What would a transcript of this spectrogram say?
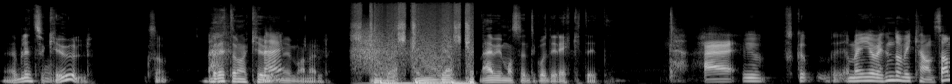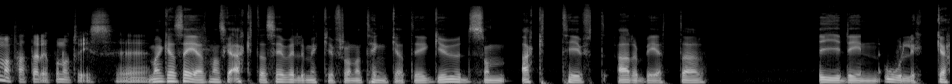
det blir inte så kul. Så. Berätta något kul nu, Manuel. Nej, vi måste inte gå direkt dit. Nej, vi ska, men jag vet inte om vi kan sammanfatta det på något vis. Eh, Man kan säga att man ska akta sig väldigt mycket från att tänka att det är Gud som aktivt arbetar i din olycka.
